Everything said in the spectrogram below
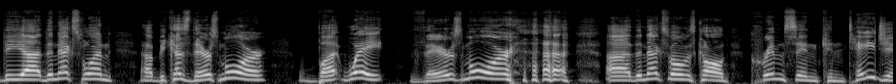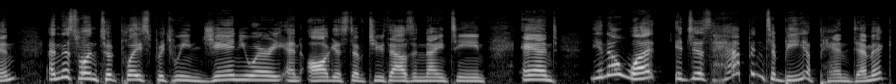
The uh, the next one, uh, because there's more, but wait, there's more. uh, the next one was called Crimson Contagion, and this one took place between January and August of 2019. And you know what? It just happened to be a pandemic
